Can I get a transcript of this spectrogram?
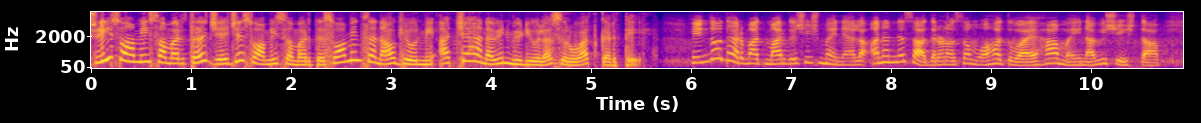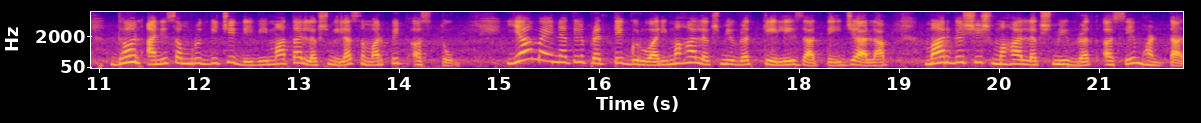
श्री स्वामी समर्थ जय जय स्वामी समर्थ. स्वामींचं नाव घेऊन मी आजच्या ह्या नवीन व्हिडिओला सुरुवात करते. हिंदू धर्मात मार्गशीर्ष महिन्याला अनन्य साधारण असं महत्त्व आहे हा महिना विशेषतः धन आणि समृद्धीची देवी माता लक्ष्मीला समर्पित असतो. या महिन्यातील प्रत्येक गुरुवारी महालक्ष्मी व्रत केले जाते ज्याला मार्गशीर्ष महालक्ष्मी व्रत असे म्हणतात.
